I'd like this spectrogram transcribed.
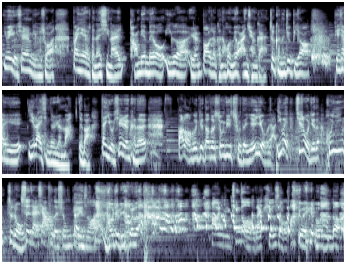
因为有些人，比如说半夜可能醒来，旁边没有一个人抱着，可能会没有安全感，这可能就比较偏向于依赖型的人嘛，对吧？但有些人可能。把老公就当做兄弟处的也有呀，因为其实我觉得婚姻这种睡在下铺的兄弟是吗？然后就离婚了。好，你听懂了我在 Q 什么？对，我知道。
